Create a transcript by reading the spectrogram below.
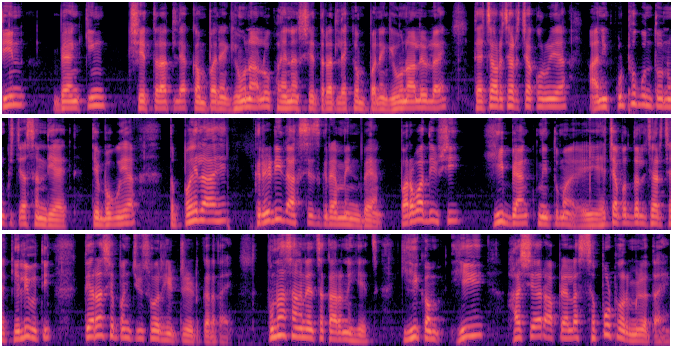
तीन बँकिंग क्षेत्रातल्या कंपन्या घेऊन आलो फायनान्स क्षेत्रातल्या कंपन्या घेऊन आलेलो आहे. त्याच्यावर चर्चा करूया आणि कुठं गुंतवणुकीच्या संधी आहेत ते बघूया. तर पहिलं आहे क्रेडिट ॲक्सिस ग्रामीण बँक. परवा दिवशी ही बँक मी तुम्हा ह्याच्याबद्दल चर्चा केली होती तेराशे पंचवीसवर ही ट्रेड करत आहे. पुन्हा सांगण्याचं कारण हेच की ही कम ही हा शेअर आपल्याला सपोर्टवर मिळत आहे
